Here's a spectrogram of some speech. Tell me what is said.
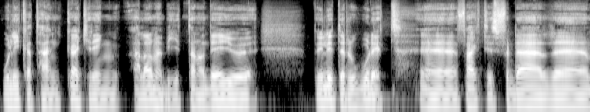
olika tankar kring alla de här bitarna och det är ju det är lite roligt eh, faktiskt, för där eh,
